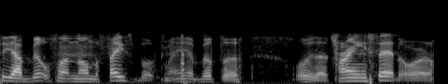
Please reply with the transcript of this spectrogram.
see y'all built something on the Facebook, man. You built a what was it, a train set or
